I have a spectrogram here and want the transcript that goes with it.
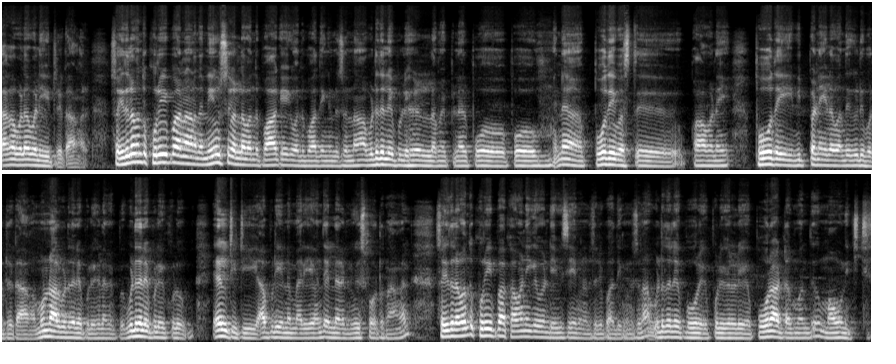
தகவலை வெளியிட்டிருக்காங்க. ஸோ இதில் வந்து குறிப்பாக நான் அந்த நியூஸ்களில் வந்து பார்க்க வந்து பார்த்தீங்கன்னு சொன்னால் விடுதலை புலிகள் அமைப்பினர் போ போ என்ன போதை வஸ்து பாவனை போதை விற்பனையில் வந்து ஈடுபட்டிருக்காங்க. முன்னாள் விடுதலை புலிகள் அமைப்பு விடுதலை புலி குழு எல்டிடி அப்படின்ற மாதிரியே வந்து எல்லோரும் நியூஸ் போட்டிருந்தாங்க. ஸோ இதில் வந்து குறிப்பாக கவனிக்க வேண்டிய விஷயம் என்னன்னு சொல்லி பார்த்தீங்கன்னு சொன்னால் விடுதலை போ புலிகளுடைய போராட்டம் வந்து மௌனிச்சிட்டு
